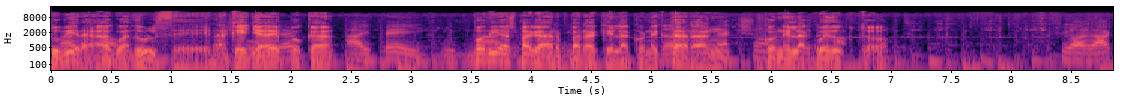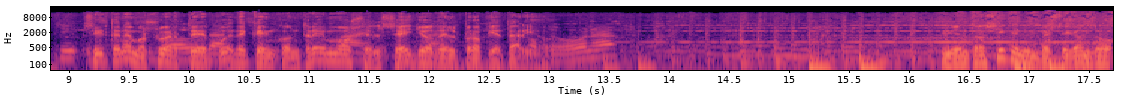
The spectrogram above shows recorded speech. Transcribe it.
tuviera agua dulce en aquella época, podías pagar para que la conectaran con el acueducto. Si tenemos suerte, puede que encontremos el sello del propietario. Mientras siguen investigando,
